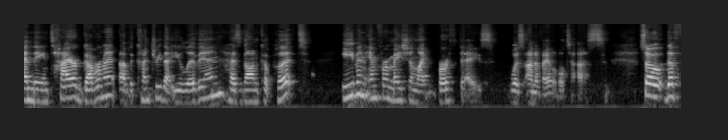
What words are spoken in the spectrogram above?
and the entire government of the country that you live in has gone kaput, even information like birthdays was unavailable to us. So the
